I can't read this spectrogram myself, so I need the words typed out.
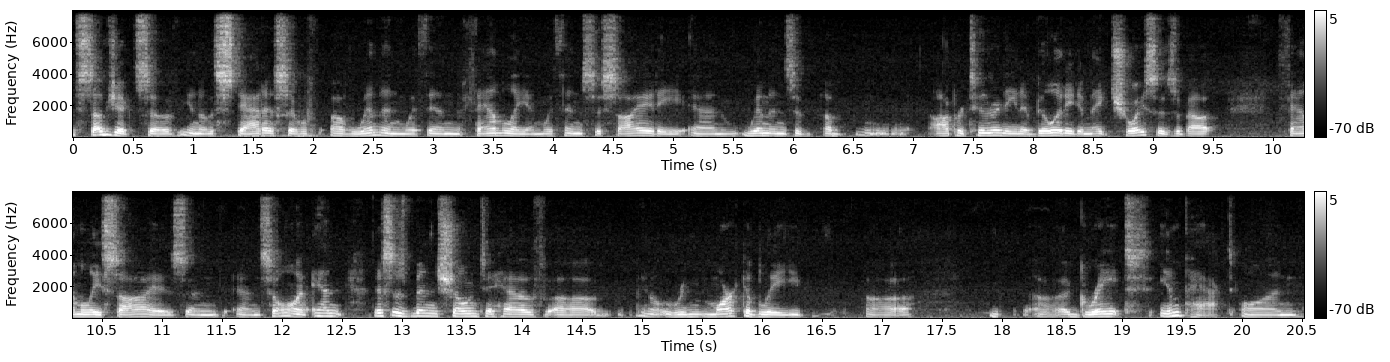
subjects of you know the status of, of women within the family and within society and women's uh, opportunity and ability to make choices about family size and and so on. And this has been shown to have uh, you know remarkably uh, uh, great impact on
